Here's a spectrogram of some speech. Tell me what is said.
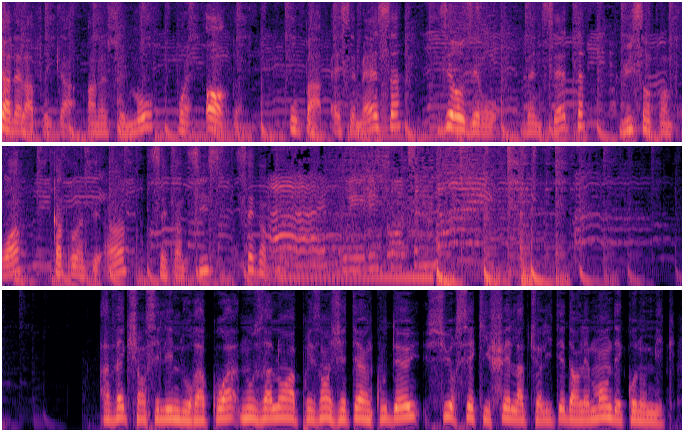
Channel Africa en un seul mot.org ou par SMS 0027 833 81 56 59. Avec Chanceline Douraquois, nous allons à présent jeter un coup d'œil sur ce qui fait l'actualité dans le monde économique.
